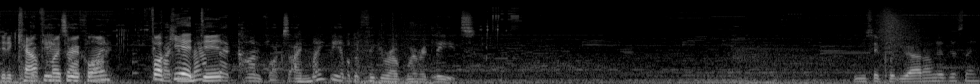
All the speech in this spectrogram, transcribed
Did it count for my three offline. coin? If I Fuck yeah, it did. that conflux, I might be able to figure out where it leads. You say put you out onto this thing?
